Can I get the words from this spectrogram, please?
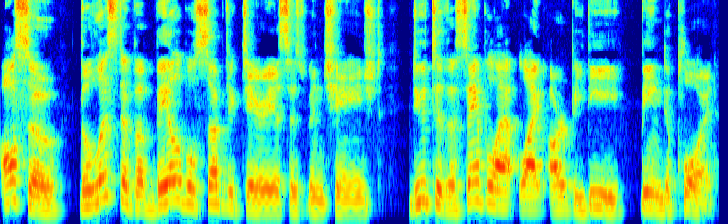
Also, the list of available subject areas has been changed due to the sample app lite RPD being deployed.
